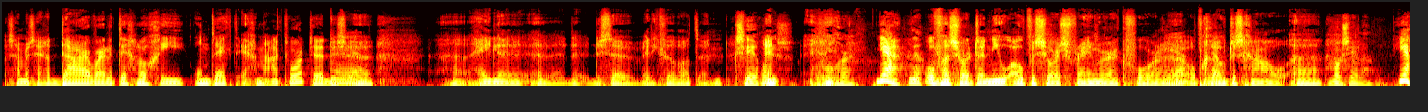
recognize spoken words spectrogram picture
zou ik maar zeggen, daar waar de technologie ontdekt en gemaakt wordt. Hè, dus Ja. Hele, eh, de, dus eh, weet ik veel wat, een Xerox, vroeger. Ja, Ja. of een soort eh, nieuw open source framework voor eh, Ja. op grote schaal. eh, Mozilla. ja,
